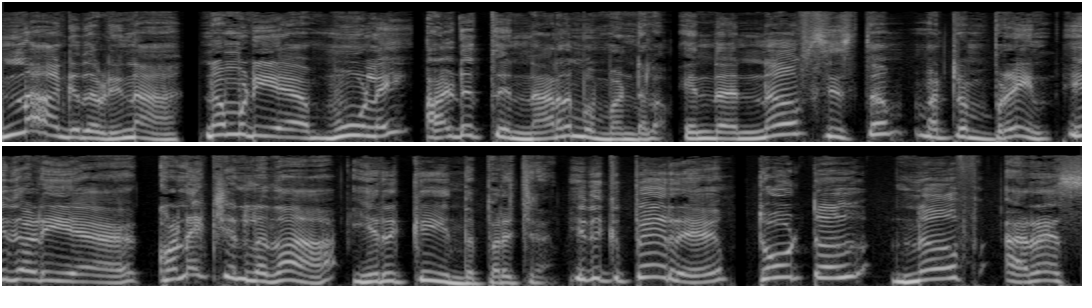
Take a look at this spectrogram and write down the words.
என்ன ஆகுது அப்படின்னா நம்முடைய மூளை அடுத்து நரம்பு மண்டலம். இந்த நர்வ் சிஸ்டம் மற்றும் பிரெயின் இதோடைய கனெக்ஷன்ல தான் இருக்கு இந்த பிரச்சனை. இதுக்கு பேரு டோட்டல் நர்வ் அரஸ்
